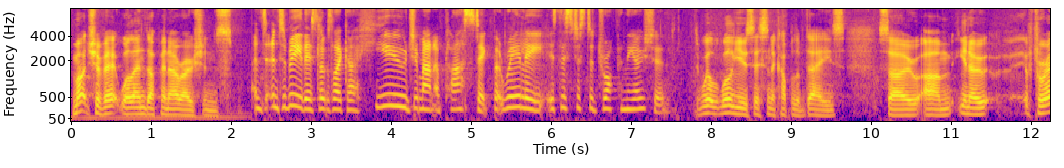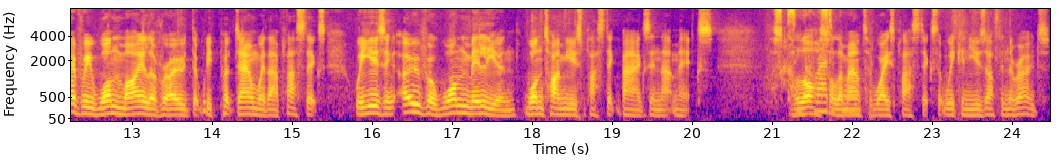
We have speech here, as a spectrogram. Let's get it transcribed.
Much of it will end up in our oceans. And, and to me, this looks like a huge amount of plastic, but really, is this just a drop in the ocean? We'll, we'll use this in a couple of days. So, um, you know, for every one mile of road that we put down with our plastics, we're using over one million one-time use plastic bags in that mix. It's a That's colossal incredible. amount of waste plastics that we can use up in the roads.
